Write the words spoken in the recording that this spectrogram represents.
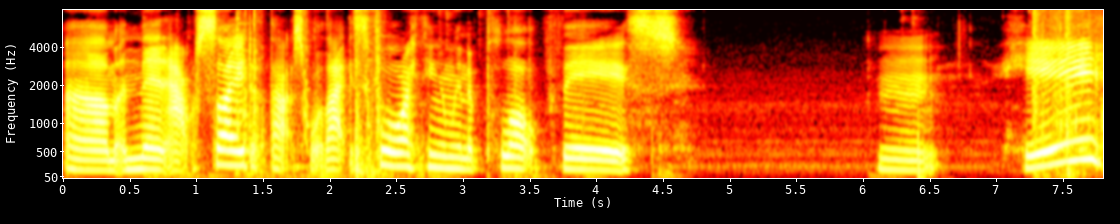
Um, and then outside, that's what that is for. I think I'm going to plop this hmm, here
